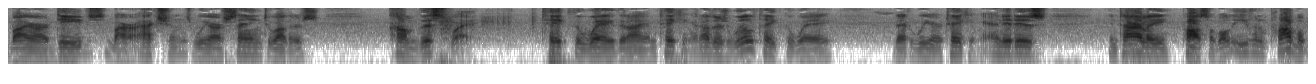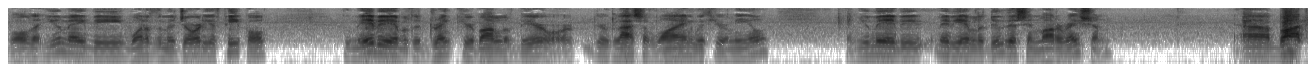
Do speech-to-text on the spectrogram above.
by our deeds, by our actions, we are saying to others, come this way. Take the way that I am taking. And others will take the way that we are taking. And it is entirely possible, even probable, that you may be one of the majority of people who may be able to drink your bottle of beer or your glass of wine with your meal and you may be, may be able to do this in moderation. Uh, but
